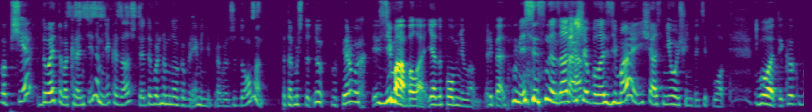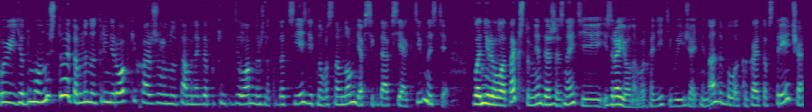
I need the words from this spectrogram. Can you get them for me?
Вообще, до этого карантина мне казалось, что я довольно много времени провожу дома, потому что, ну, во-первых, зима была, я напомню вам, ребят, месяц назад да. еще была зима, и сейчас не очень-то тепло. Вот, и как бы я думала, ну что я там, ну на тренировки хожу, ну там иногда по каким-то делам нужно куда-то съездить, но в основном я всегда все активности планировала так, что мне даже, знаете, из района выходить и выезжать не надо было, какая-то встреча.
